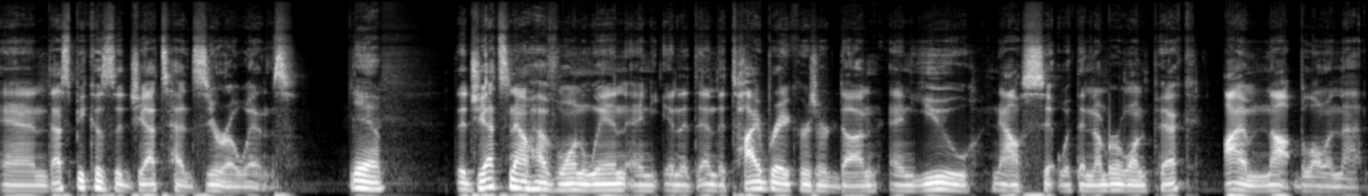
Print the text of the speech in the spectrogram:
and that's because the Jets had zero wins. yeah. The Jets now have one win, and and, and the tiebreakers are done, and you now sit with the number one pick. I am not blowing that.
